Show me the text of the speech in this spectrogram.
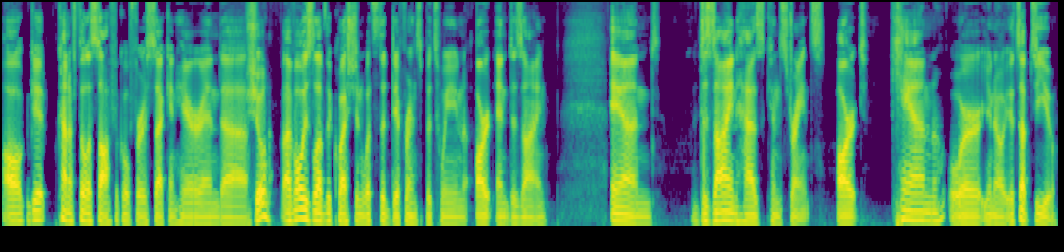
I'll get kind of philosophical for a second here. And uh, sure. I've always loved the question what's the difference between art and design? And design has constraints. Art can, or, you know, it's up to you.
